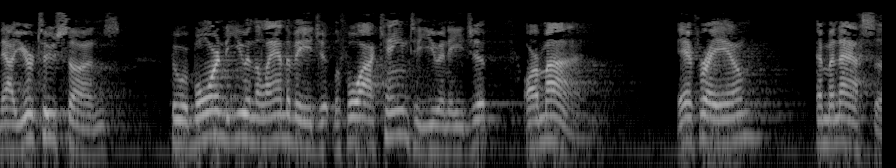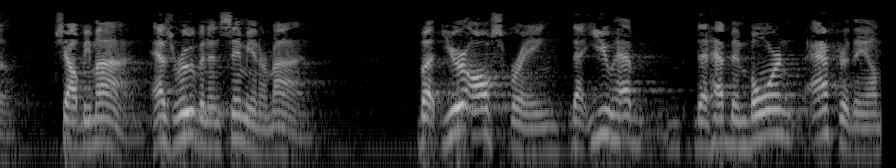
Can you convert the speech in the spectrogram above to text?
Now, your two sons, who were born to you in the land of Egypt before I came to you in Egypt, are mine. Ephraim and Manasseh shall be mine, as Reuben and Simeon are mine. But your offspring that you have that have been born after them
